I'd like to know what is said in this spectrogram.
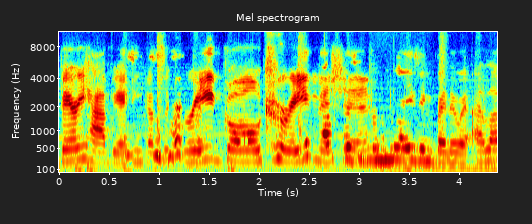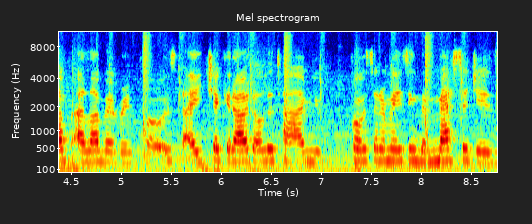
very happy. I think that's a great goal, great mission. amazing, by the way. I love I love every post. I check it out all the time. You post are amazing. The message is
